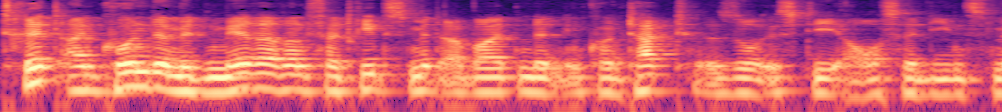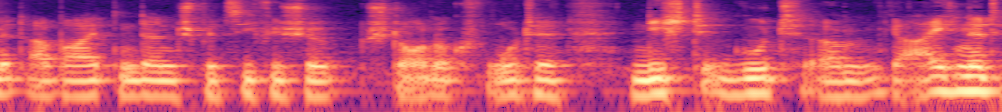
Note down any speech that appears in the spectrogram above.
Tritt ein Kunde mit mehreren Vertriebsmitarbeitenden in Kontakt, so ist die Außerdienstmitarbeitenden spezifische Stornoquote nicht gut ähm, geeignet.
